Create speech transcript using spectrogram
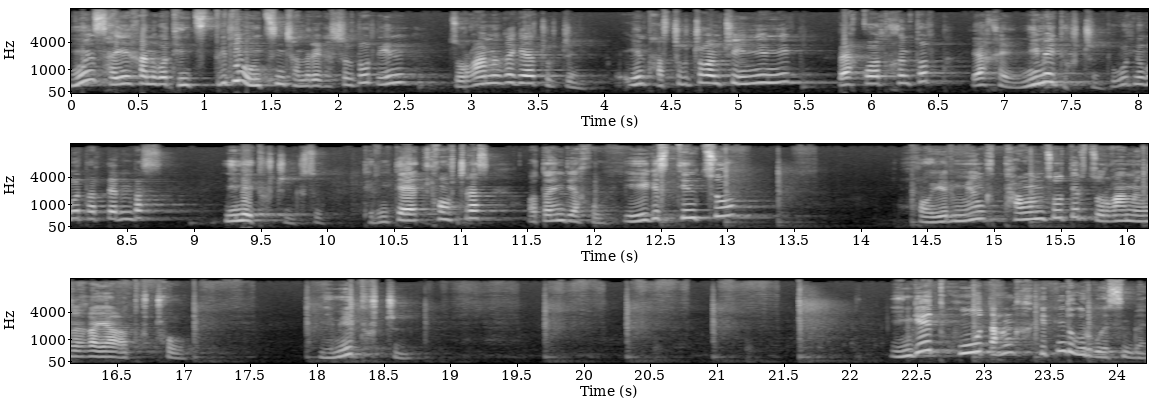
Мөн саяынхаа нөгөө тэнцэтгэлийн үндсэн чанарыг ашиглавал энэ 6000-ыг яаж өгч юм? Энд тасч өгж байгаа юм чи энэнийг байхгүй болохын тулд яах юм? Нэмээд өгч. Тэгвэл нөгөө тал дээр нь бас нэмээд өгчин гэсэн. Тэрнтэй адилхан учраас одоо энд яах вэ? X тэнцүү 2500 дээр 6000-аа яагаад өгчих вэ? Нэмээд өгчин. Ингээд хүүд анх хэдэн төгрөг байсан бэ?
